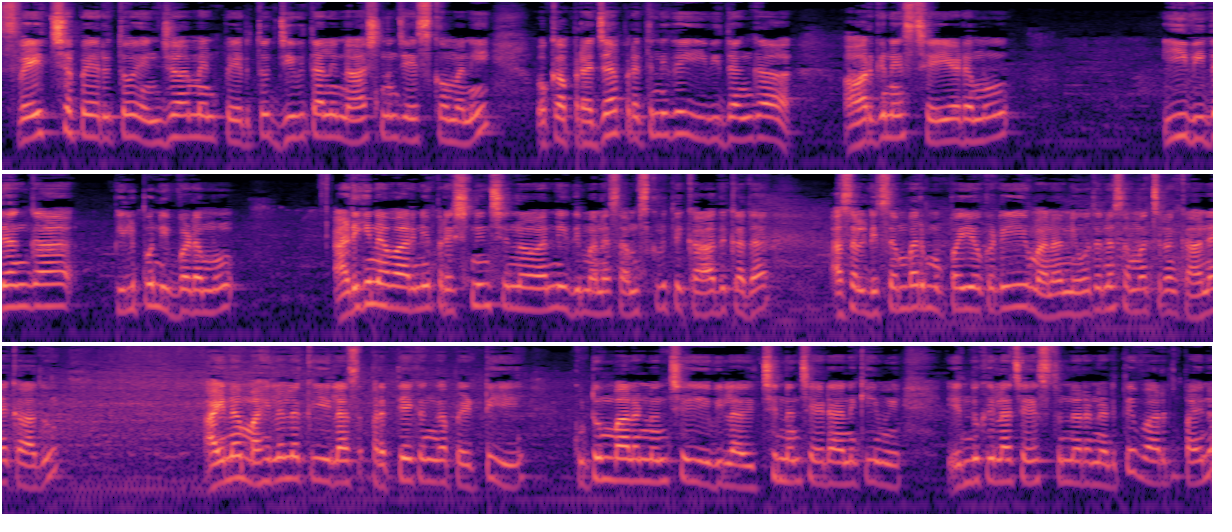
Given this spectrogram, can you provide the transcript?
స్వేచ్ఛ పేరుతో ఎంజాయ్మెంట్ పేరుతో జీవితాన్ని నాశనం చేసుకోమని ఒక ప్రజా ప్రతినిధి ఈ విధంగా ఆర్గనైజ్ చేయడము ఈ విధంగా పిలుపునివ్వడము అడిగిన వారిని ప్రశ్నించిన వారిని ఇది మన సంస్కృతి కాదు కదా. అసలు డిసెంబర్ ముప్పై ఒకటి మన నూతన సంవత్సరం కానే కాదు. అయినా మహిళలకు ఇలా ప్రత్యేకంగా పెట్టి కుటుంబాల నుంచి వీళ్ళ విచ్ఛిన్నం చేయడానికి ఎందుకు ఇలా చేస్తున్నారని అడిగితే వారి పైన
